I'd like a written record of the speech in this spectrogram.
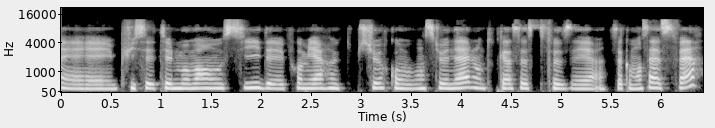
Et puis c'était le moment aussi des premières ruptures conventionnelles. En tout cas, ça se faisait, ça commençait à se faire.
